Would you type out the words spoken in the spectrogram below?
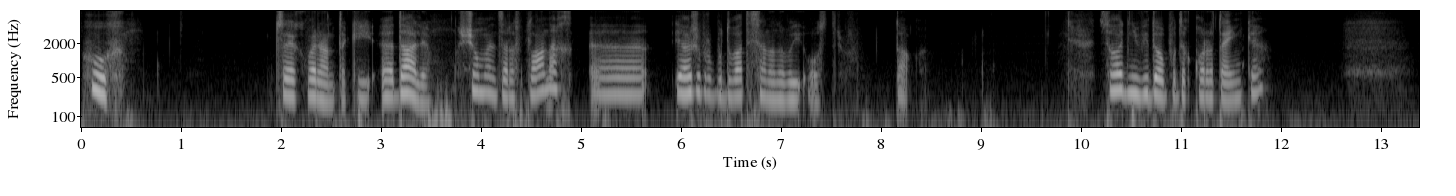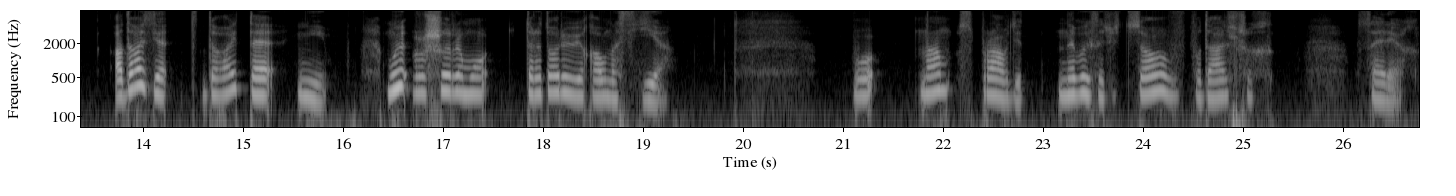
Хух. Це як варіант такий. Е, далі. Що в мене зараз в планах? Я хочу пробудуватися на новий острів. Так. Сьогодні відео буде коротеньке. А давайте, давайте ні. Ми розширимо територію, яка у нас є. Бо нам справді не вистачить цього в подальших серіях.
